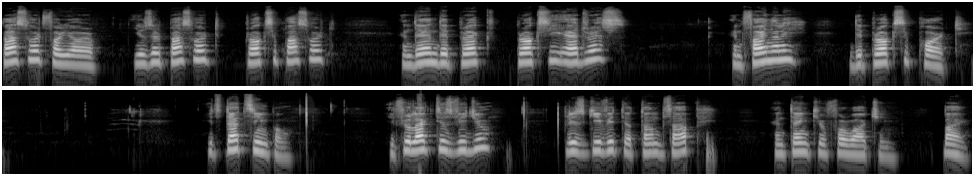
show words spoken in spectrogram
password for your user password, proxy password, and then the proxy address, and finally the proxy port. It's that simple. If you like this video, please give it a thumbs up and thank you for watching. Bye.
